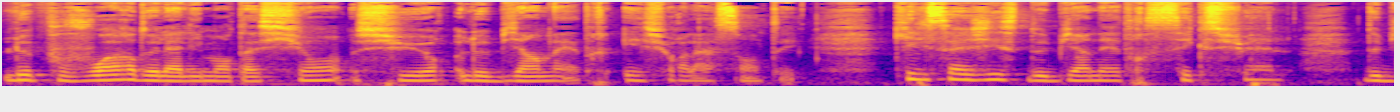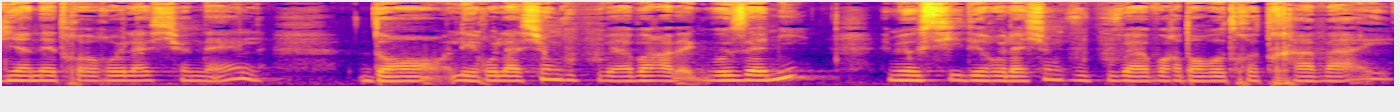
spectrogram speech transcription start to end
le pouvoir de l'alimentation sur le bien-être et sur la santé. Qu'il s'agisse de bien-être sexuel, de bien-être relationnel, dans les relations que vous pouvez avoir avec vos amis, mais aussi des relations que vous pouvez avoir dans votre travail,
